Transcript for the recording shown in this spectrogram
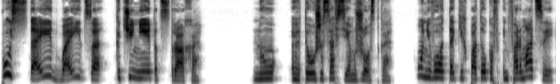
Пусть стоит, боится, коченеет от страха». «Ну, это уже совсем жестко. У него от таких потоков информации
